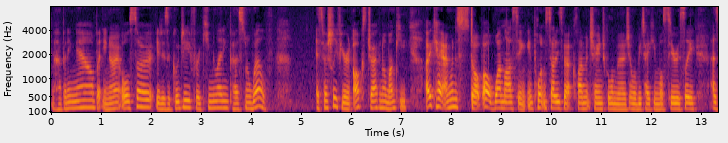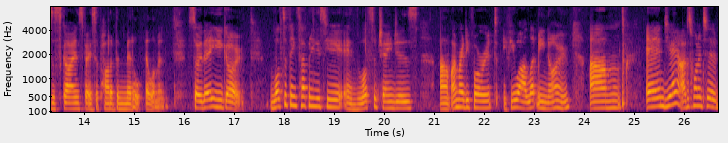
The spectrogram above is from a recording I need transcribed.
happening now, but you know, also it is a good year for accumulating personal wealth, especially if you're an ox, dragon, or monkey. Okay, I'm going to stop. Oh, one last thing. Important studies about climate change will emerge and will be taken more seriously as the sky and space are part of the metal element. So there you go lots of things happening this year and lots of changes. Um, I'm ready for it. If you are, let me know. Um, and yeah, I just wanted to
